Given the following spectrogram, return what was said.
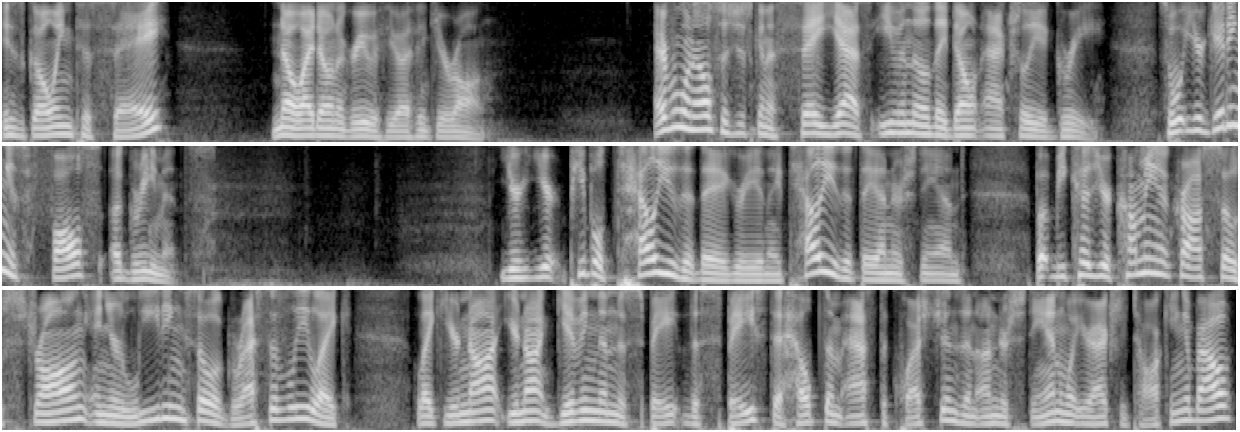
is going to say, No, I don't agree with you. I think you're wrong. Everyone else is just going to say yes, even though they don't actually agree. So what you're getting is false agreements. You're, you're, people tell you that they agree and they tell you that they understand, but because you're coming across so strong and you're leading so aggressively, like like you're not you're not giving them the space the space to help them ask the questions and understand what you're actually talking about,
